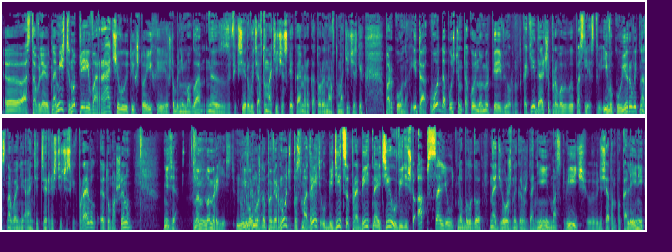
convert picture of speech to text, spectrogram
э, оставляют на месте, но переворачивают их, что их, чтобы не могла э, зафиксировать автоматическая камера, которая на автоматических парконах. Итак, вот, допустим, такой номер перевернут. Какие дальше правовые последствия? Эвакуировать на основании антитеррористических правил эту машину нельзя. Номер есть. Ну, Его для... можно повернуть, посмотреть, да. убедиться, пробить, найти, увидеть, что абсолютно благонадежный гражданин, москвич в десятом поколении.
